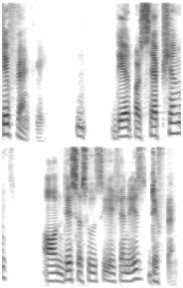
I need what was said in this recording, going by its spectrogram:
differently. Their perceptions on this association is different.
